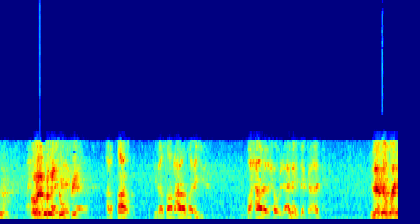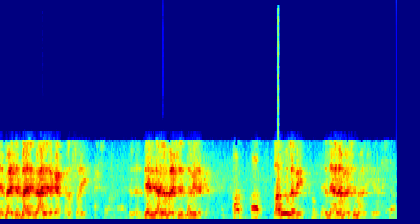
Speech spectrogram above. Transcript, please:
نعم. رجل توفي القرض إذا صار على ضعيف وحال الحول عليه زكاة؟ إذا كان ضعيف معسر ما ما عليه زكاة على الصحيح. الدين إذا أنا معسر ما في زكاة. قرض قرض. قرض ولا دين؟ اللي أنا معسر ما عليه نعم.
